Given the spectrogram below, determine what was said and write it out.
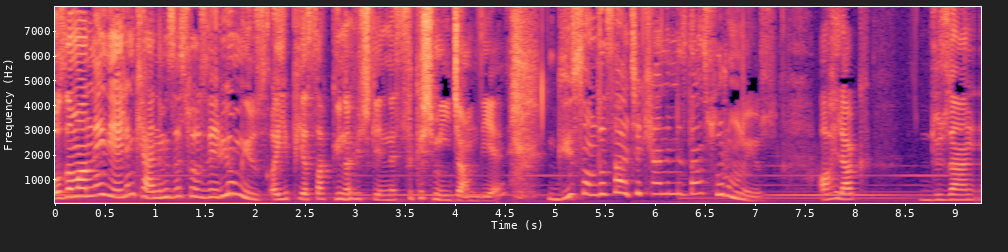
O zaman ne diyelim kendimize söz veriyor muyuz ayıp yasak günah üçgenine sıkışmayacağım diye. Gün sonunda sadece kendimizden sorumluyuz. Ahlak, düzen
